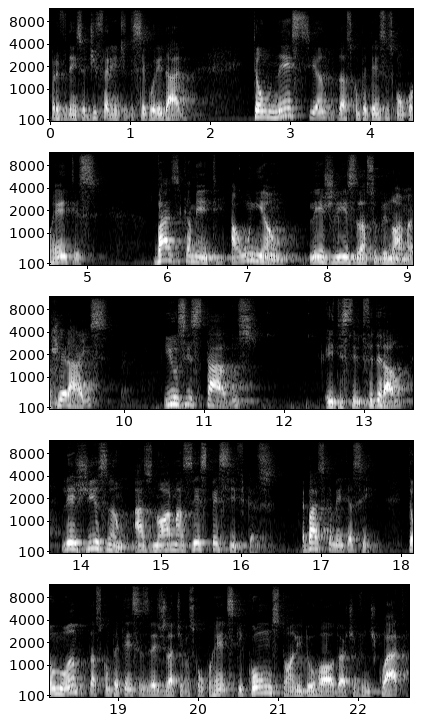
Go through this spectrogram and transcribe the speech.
previdência diferente de seguridade. Então, nesse âmbito das competências concorrentes, basicamente a União legisla sobre normas gerais e os estados e Distrito Federal legislam as normas específicas. É basicamente assim. Então, no âmbito das competências legislativas concorrentes, que constam ali do rol do artigo 24,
